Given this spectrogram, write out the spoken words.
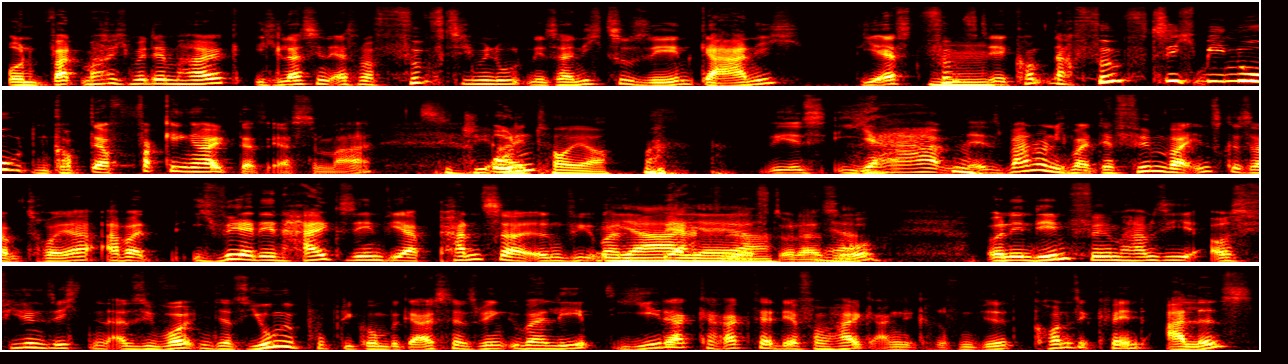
Und was mache ich mit dem Hulk? Ich lasse ihn erstmal 50 Minuten, ist er nicht zu sehen, gar nicht. Die erst 50, er kommt nach 50 Minuten, kommt der fucking Hulk das erste Mal. CGI Und- teuer. Es, ja, es war noch nicht mal, der Film war insgesamt teuer, aber ich will ja den Hulk sehen, wie er Panzer irgendwie über den Ja, Berg ja, ja, wirft oder so. Und in dem Film haben sie aus vielen Sichten, also sie wollten das junge Publikum begeistern, deswegen überlebt jeder Charakter, der vom Hulk angegriffen wird, konsequent alles.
